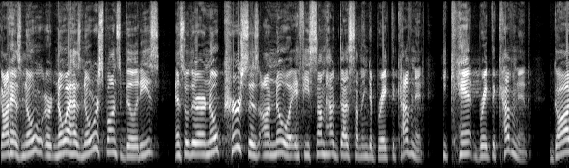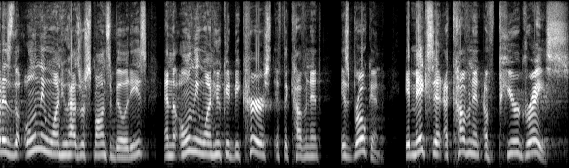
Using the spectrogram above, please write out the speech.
God has no, or Noah has no responsibilities, and so there are no curses on Noah if he somehow does something to break the covenant. He can't break the covenant. God is the only one who has responsibilities and the only one who could be cursed if the covenant is broken. It makes it a covenant of pure grace.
